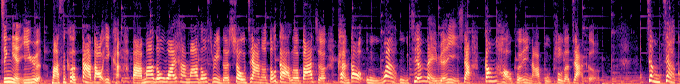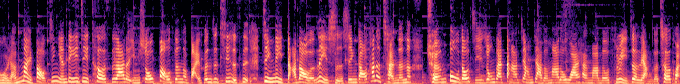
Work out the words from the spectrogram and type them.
今年一月，马斯克大刀一砍，把 Model Y 和 Model 3的售价呢都打了八折，砍到五万五千美元以下，刚好可以拿补助的价格。降价果然卖爆！今年第一季特斯拉的营收暴增了百分之七十四，净利达到了历史新高。它的产能呢，全部都集中在大降价的 Model Y 和 Model 3这两个车款，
